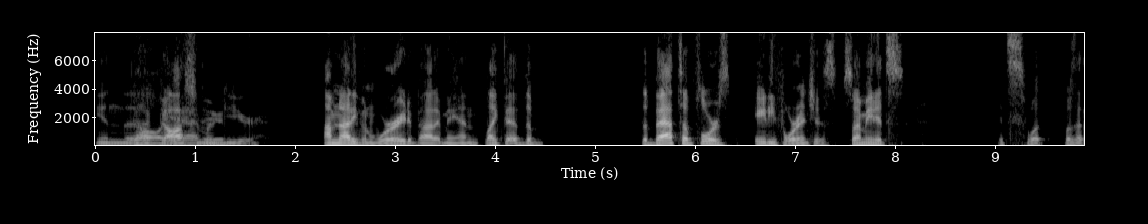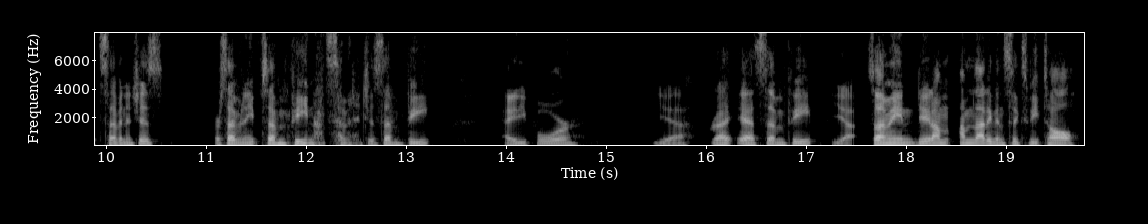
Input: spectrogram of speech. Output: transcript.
in the Oh, Gossamer dude. gear. I'm not even worried about it, man. Like the the the bathtub floor is 84 inches. So I mean, it's it's what was that seven inches or seven eight- seven feet? Not seven inches, seven feet, 84. Yeah. Right? Yeah, seven feet. Yeah. So I mean, dude, I'm I'm not even six feet tall.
